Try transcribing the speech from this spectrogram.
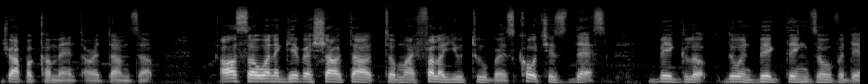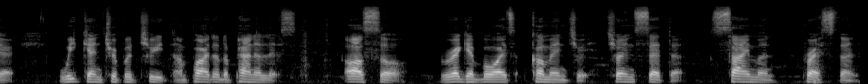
drop a comment or a thumbs up. Also, want to give a shout out to my fellow YouTubers, Coach's Desk, Big Look, doing big things over there. Weekend Triple Treat, I'm part of the panelists. Also, Reggae Boys Commentary, Trendsetter, Simon Preston.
